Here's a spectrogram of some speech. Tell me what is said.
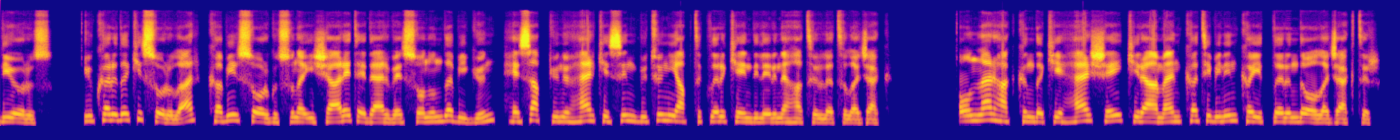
diyoruz. Yukarıdaki sorular, kabir sorgusuna işaret eder ve sonunda bir gün, hesap günü herkesin bütün yaptıkları kendilerine hatırlatılacak. Onlar hakkındaki her şey kiramen katibinin kayıtlarında olacaktır.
